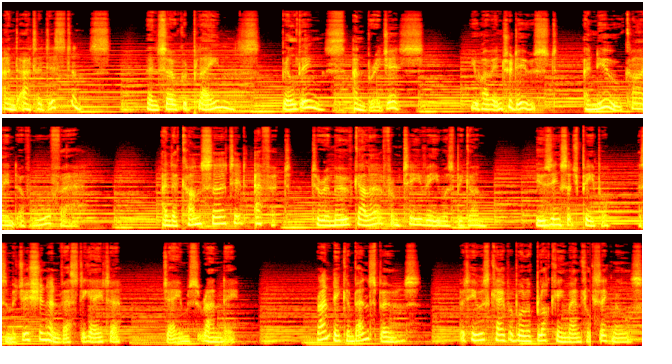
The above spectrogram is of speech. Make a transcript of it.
and at a distance, then so could planes, buildings, and bridges you have introduced a new kind of warfare and a concerted effort to remove Geller from TV was begun, using such people as magician investigator James Randi. Randi can bend spoons, but he was capable of blocking mental signals,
